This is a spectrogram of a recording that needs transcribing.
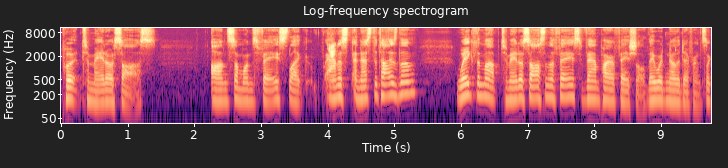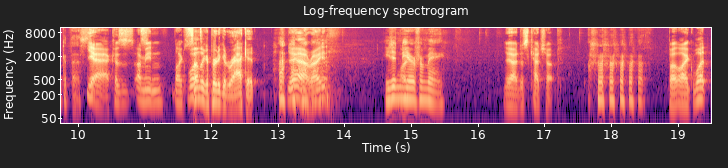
put tomato sauce on someone's face, like anes- anesthetize them, wake them up, tomato sauce in the face, vampire facial. They wouldn't know the difference. Look at this. Yeah, because I mean, like, what? Sounds like a pretty good racket. yeah, right. You didn't Like- hear from me. Yeah, just catch up. but like, what?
